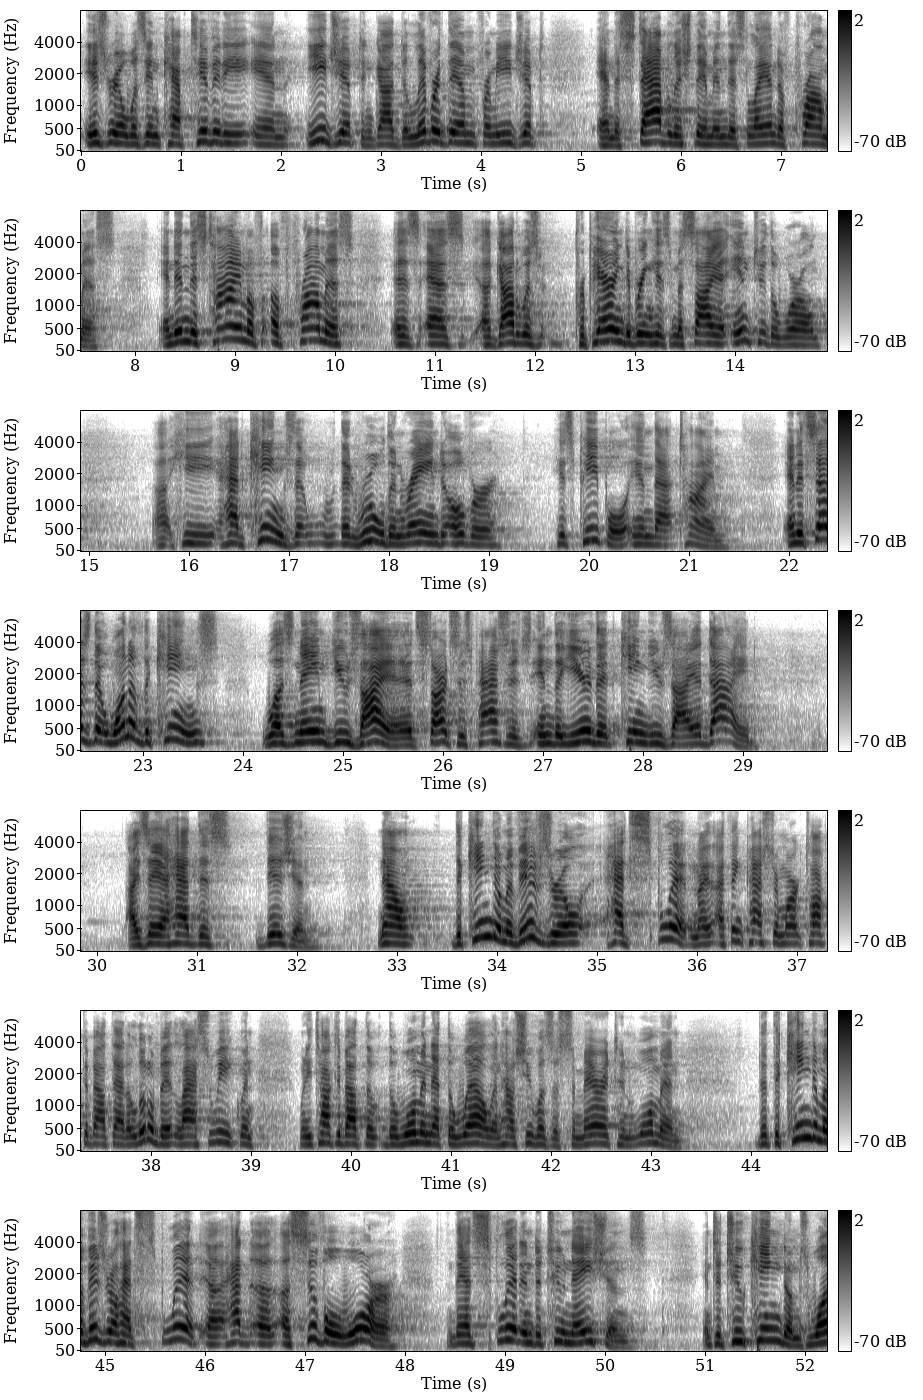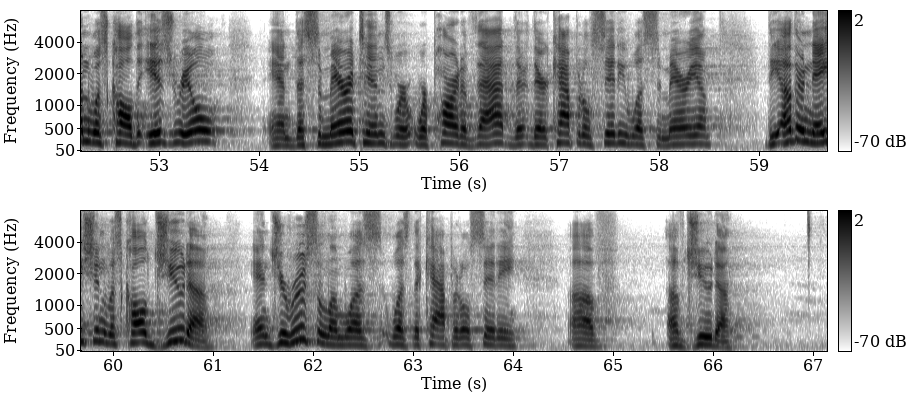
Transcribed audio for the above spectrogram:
Israel was in captivity in Egypt, and God delivered them from Egypt and established them in this land of promise. And in this time of, of promise, as, as uh, God was preparing to bring his Messiah into the world, uh, he had kings that, that ruled and reigned over his people in that time. And it says that one of the kings was named Uzziah. It starts this passage in the year that King Uzziah died. Isaiah had this vision. Now, the kingdom of Israel had split, and I, I, think Pastor Mark talked about that a little bit last week when, when he talked about the, the woman at the well and how she was a Samaritan woman. That the kingdom of Israel had split, uh, had a, a civil war, and they had split into two nations, into two kingdoms. One was called Israel, and the Samaritans were, were part of that. Their, their capital city was Samaria. The other nation was called Judah, and Jerusalem was, was the capital city of, of Judah.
